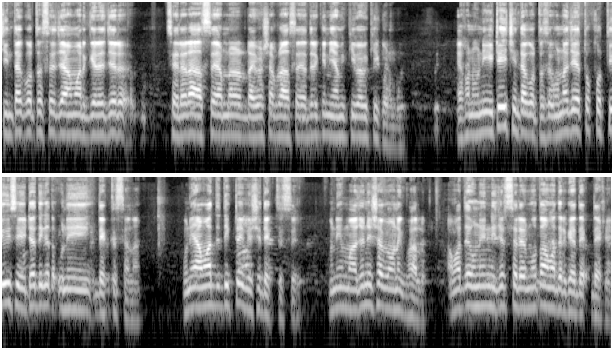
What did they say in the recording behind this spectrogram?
চিন্তা করতেছে যে আমার গ্যারেজের ছেলেরা আছে, আপনার ড্রাইভার সাহেবরা আছে, এদেরকে নিয়ে আমি কীভাবে কি করব? এখন উনি এটাই চিন্তা করতেছে, ওনার যে এত ক্ষতি হয়েছে এটার দিকে উনি দেখতেছে না। উনি আমাদের দিকটাই বেশি দেখতেছে। উনি মাজন হিসাবে অনেক ভালো। আমাদের, উনি নিজের ছেলের মতো আমাদেরকে দেখে।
